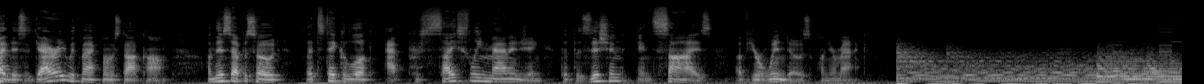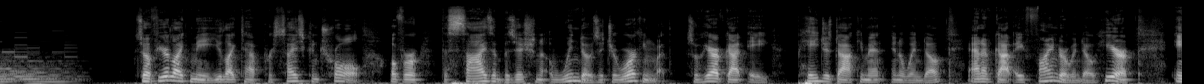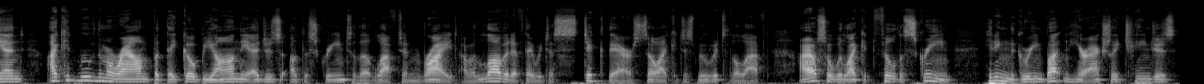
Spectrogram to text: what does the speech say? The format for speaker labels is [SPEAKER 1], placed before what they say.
[SPEAKER 1] Hi, this is Gary with MacMost.com. On this episode, let's take a look at precisely managing the position and size of your windows on your Mac. So if you're like me, you like to have precise control over the size and position of windows that you're working with. So here I've got a Pages document in a window and I've got a Finder window here and I can move them around but they go beyond the edges of the screen to the left and right. I would love it if they would just stick there so I could just move it to the left. I also would like it to fill the screen. Hitting the green button here actually changes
